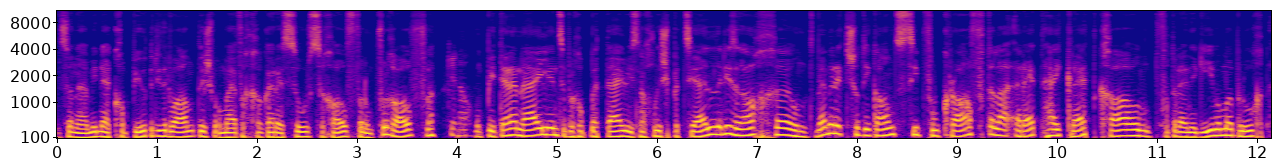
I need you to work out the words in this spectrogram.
so eine, wie ein Computer in der Wand ist, wo man einfach kann Ressourcen kaufen und verkaufen Genau. Und bei diesen Aliens bekommt man teilweise noch ein bisschen speziellere Sachen. Und wenn wir jetzt schon die ganze Zeit vom Craften red, haben geredet und von der Energie, die man braucht,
